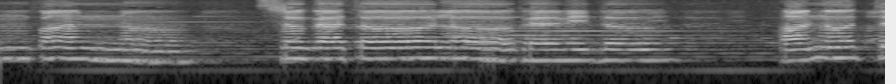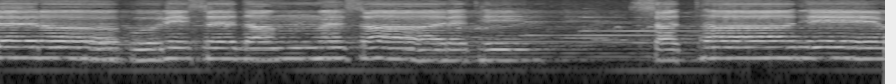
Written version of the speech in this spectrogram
विद्याचरणसम्पन्न सुगतो लोकविदु। अनुत्तरपुरुषदं पुरिषदम्मसारथि शथाधेव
